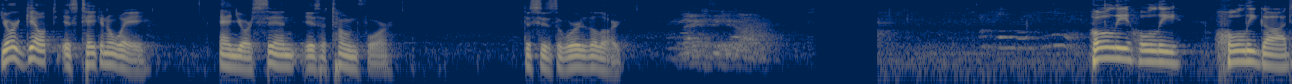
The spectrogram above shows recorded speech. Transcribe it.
Your guilt is taken away, and your sin is atoned for. This is the word of the Lord. Holy, holy, holy God.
